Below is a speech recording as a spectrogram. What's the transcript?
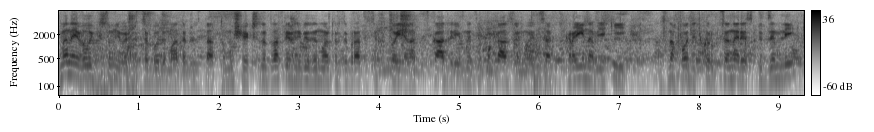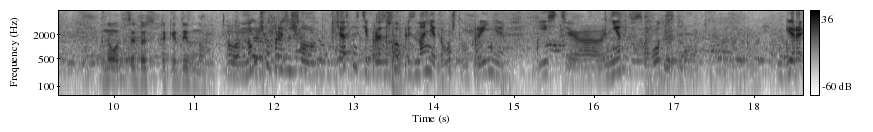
У мене є великі сумніви, що це буде мати результат, тому що якщо за два тижні люди можуть розібратися, хто є в кадрі, ми це показуємо, і це країна, в якій знаходять корупціонерів з-під землі, ну це досить таки дивно. Ой, много чего произошло. В частности, произошло признание того, что в Украине есть, э, нет свободы слова. Гера-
